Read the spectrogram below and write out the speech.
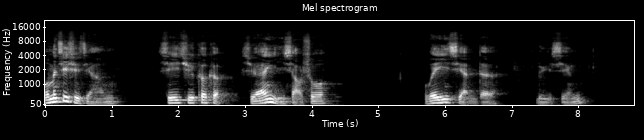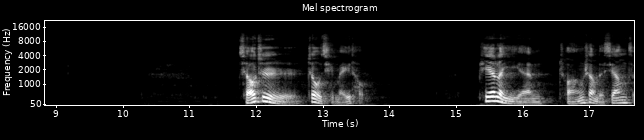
我们继续讲希区柯克悬疑小说《危险的旅行》。乔治皱起眉头，瞥了一眼床上的箱子，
